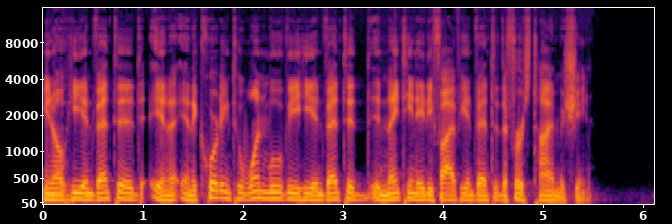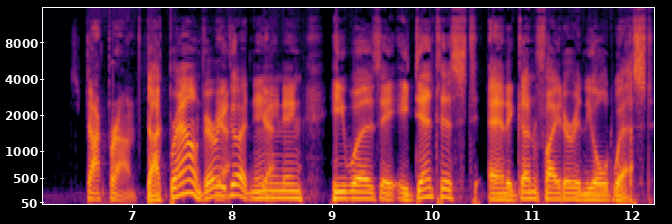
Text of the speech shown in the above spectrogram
you know, he invented in, in according to one movie, he invented in 1985, he invented the first time machine. Doc Brown. Doc Brown, very Yeah, good. Ding, yeah. ding, ding. He was a, a dentist and a gunfighter in the Old West.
